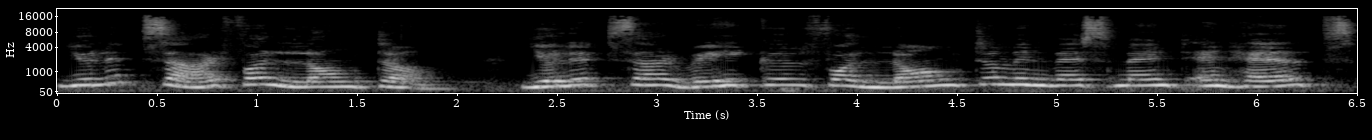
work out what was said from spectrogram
ULIPs are for long term. ULIPs are vehicle for long term investment and helps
